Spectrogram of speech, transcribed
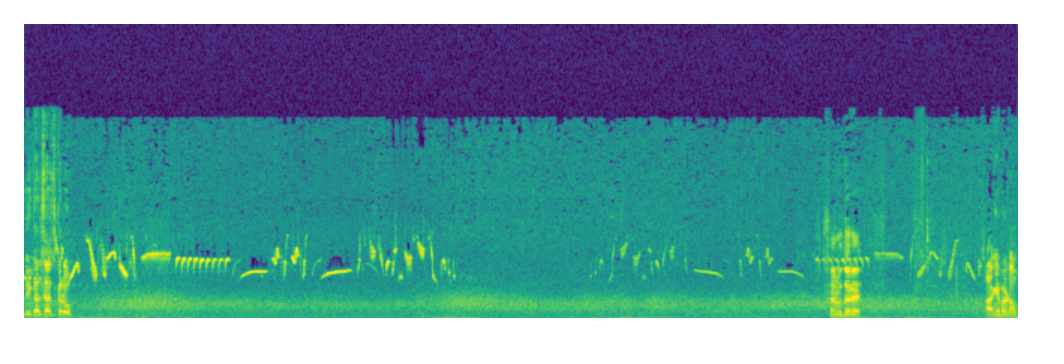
व्हीकल सर्च करो। सर उधर है। आगे बढ़ो।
